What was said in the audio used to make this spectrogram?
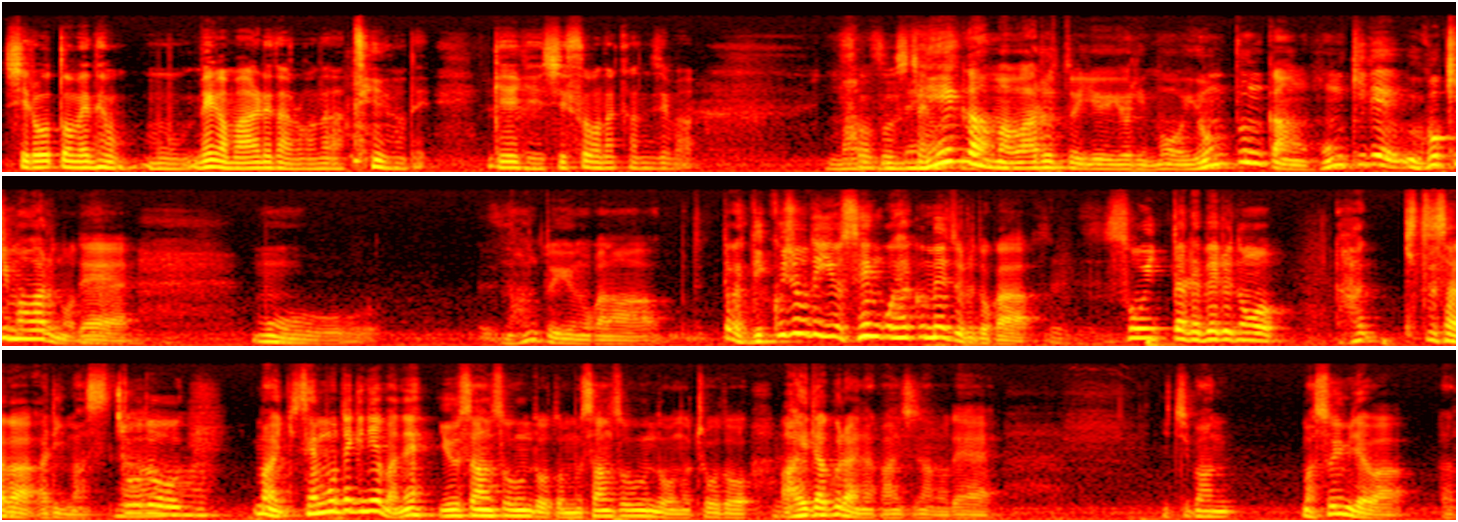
素人目でももう目が回るだろうなっていうのでゲーゲーしそうな感じはまあ想像しちゃいます。ね目が回るというよりも4分間本気で動き回るのでもう何というのかな。だから陸上でいう 1500m とかそういったレベルのはきつさがあります。ちょうどまあ専門的に言えばね有酸素運動と無酸素運動のちょうど間ぐらいな感じなので一番、まあ、そういう意味ではあの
